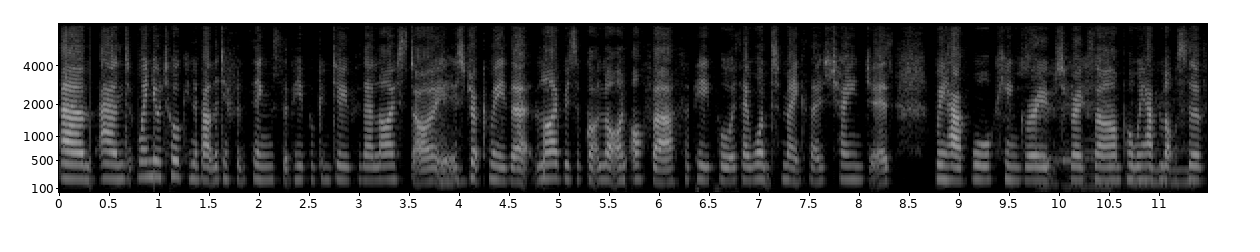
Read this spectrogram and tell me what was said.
Um, and when you're talking about the different things that people can do for their lifestyle, it- it Mm. struck me that libraries have got a lot on offer for people if they want to make those changes. We have walking groups, for yeah. example. We have lots Mm. of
